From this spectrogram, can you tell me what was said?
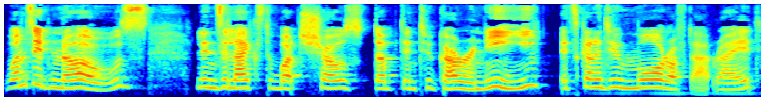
once it knows Lindsay likes to watch shows dubbed into Guarani, it's gonna do more of that, right?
